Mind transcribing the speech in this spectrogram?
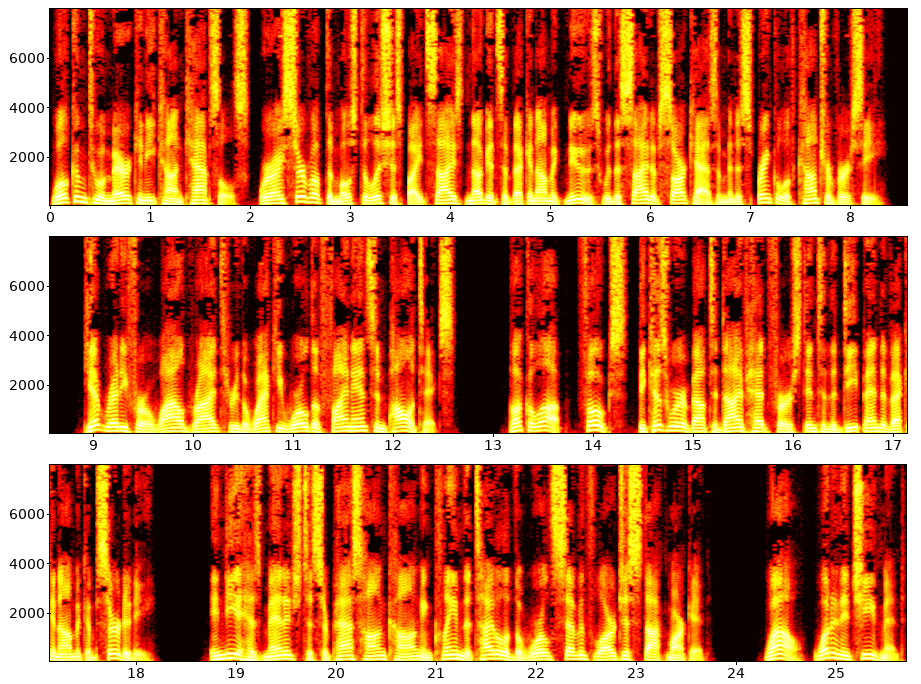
Welcome to American Econ Capsules, where I serve up the most delicious bite sized nuggets of economic news with a side of sarcasm and a sprinkle of controversy. Get ready for a wild ride through the wacky world of finance and politics. Buckle up, folks, because we're about to dive headfirst into the deep end of economic absurdity. India has managed to surpass Hong Kong and claim the title of the world's seventh largest stock market. Wow, what an achievement!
